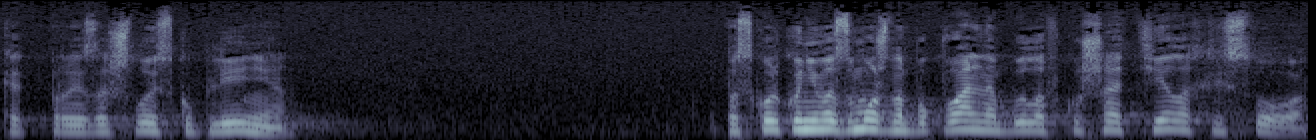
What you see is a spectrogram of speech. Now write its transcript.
как произошло искупление. Поскольку невозможно буквально было вкушать тело Христова,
